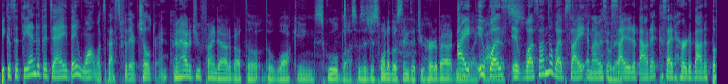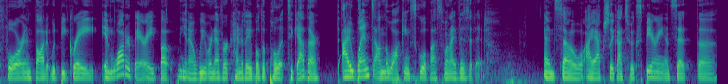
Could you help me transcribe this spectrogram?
because at the end of the day, they want what's best for their children. And how did you find out about the the walking school bus? Was it just one of those things that you heard about? and you I like, it "Wow, was that's- it was on the website and I was excited about it because I'd heard about it before and thought it would be great in Waterbury, but you know we were never kind of able to pull it together. I went on the walking school bus when I visited, and so I actually got to experience it the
